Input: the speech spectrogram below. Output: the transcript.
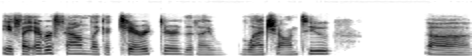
If I ever found like a character that I latch onto, uh,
